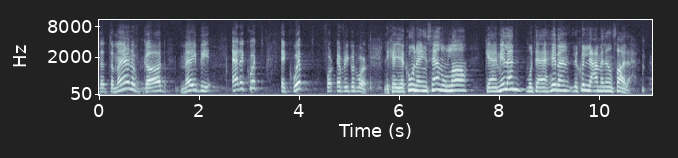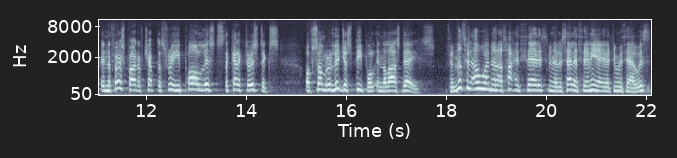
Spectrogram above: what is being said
That the man of God may be adequate, equipped for every good work. لكي يكون إنسان الله كاملا متأهبا لكل عمل صالح In the first part of chapter 3, Paul lists the characteristics of some religious people in the last days. في النصف الأول من الأصحاح الثالث من الرسالة الثانية إلى تيموثاوس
